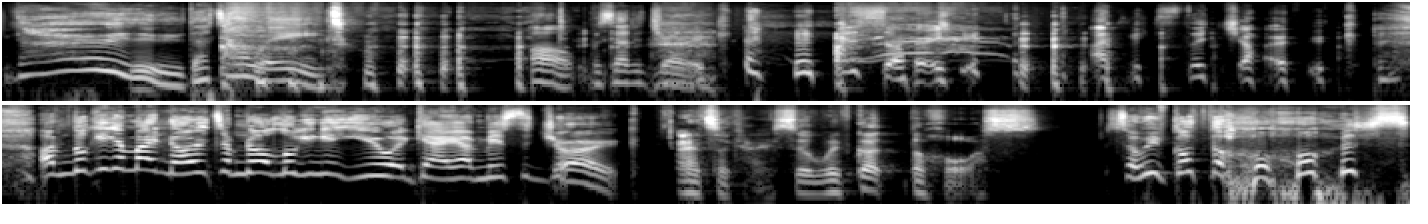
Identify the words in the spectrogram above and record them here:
No, that's Ally. Oh, was that a joke? Sorry. I missed the joke. I'm looking at my notes. I'm not looking at you, okay? I missed the joke. That's okay. So we've got the horse. So we've got the horse.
